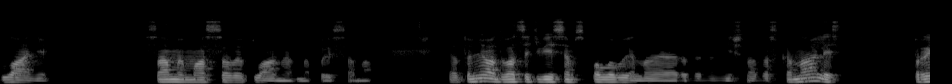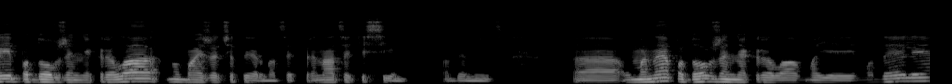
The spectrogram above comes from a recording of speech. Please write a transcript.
Бланік. Саме масовий планер написано. От у нього 28,5 аеродинамічна досконалість. При подовженні крила ну, майже 14, 13,7 одиниць. Е, у мене подовження крила в моєї моделі.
